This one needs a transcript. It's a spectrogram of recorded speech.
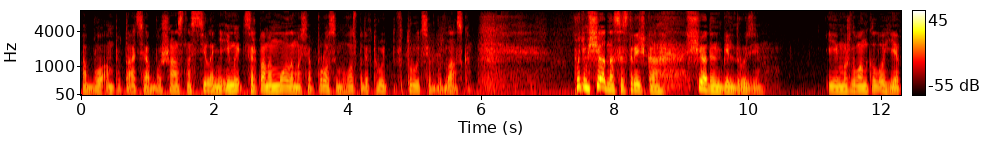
або ампутація, або шанс на зцілення. І ми церквами молимося, просимо, Господи, втруть, втруться, будь ласка. Потім ще одна сестричка, ще один біль, друзі. І, можливо, онкологія,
